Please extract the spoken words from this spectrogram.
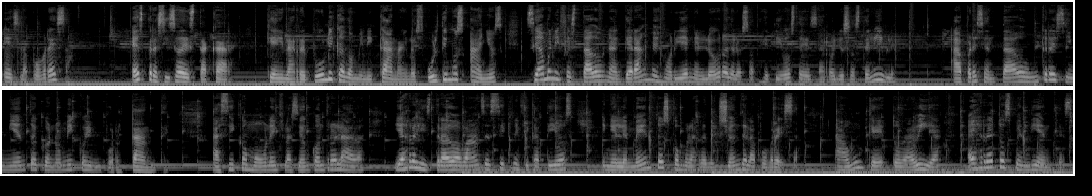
es la pobreza. Es preciso destacar que en la República Dominicana en los últimos años se ha manifestado una gran mejoría en el logro de los objetivos de desarrollo sostenible. Ha presentado un crecimiento económico importante, así como una inflación controlada y ha registrado avances significativos en elementos como la reducción de la pobreza, aunque todavía hay retos pendientes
